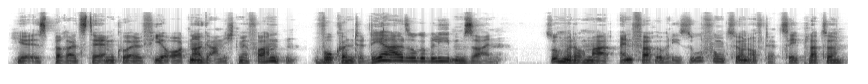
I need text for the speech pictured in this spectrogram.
hier ist bereits der MQL4 Ordner gar nicht mehr vorhanden. Wo könnte der also geblieben sein? Suchen wir doch mal einfach über die Suchfunktion auf der C-Platte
